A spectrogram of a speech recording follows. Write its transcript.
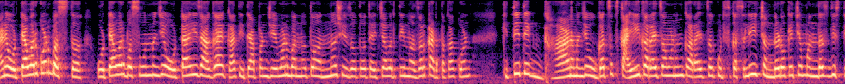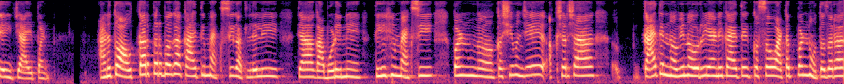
आणि ओट्यावर कोण बसतं? ओट्यावर बसवून म्हणजे ओटा ही जागा आहे का? तिथे आपण जेवण बनवतो अन्न शिजवतो त्याच्यावरती नजर काढतं का कोण? किती ते घाण म्हणजे उगाच काही करायचं म्हणून करायचं कुठ कसली चंदडोक्याची मंदच दिसते हिची आई पण. आणि तो अवतार तर बघा काय ती मॅक्सी घातलेली त्या गाबोडीने ती मॅक्सी पण कशी म्हणजे अक्षरशः काय ते नवीन नवरी आणि काय ते कसं वाटत पण नव्हतं. जरा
